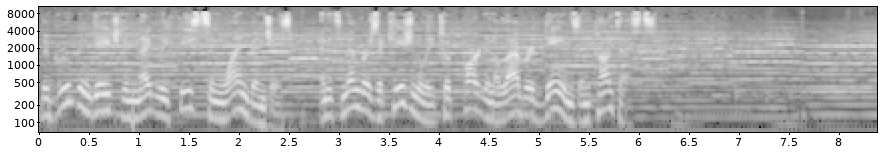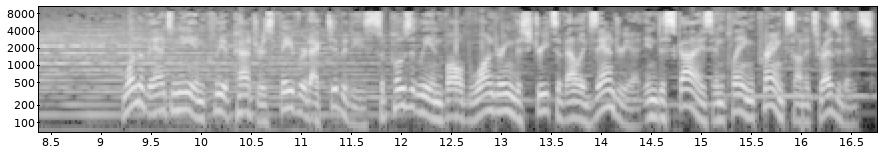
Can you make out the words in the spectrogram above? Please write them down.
The group engaged in nightly feasts and wine binges, and its members occasionally took part in elaborate games and contests. One of Antony and Cleopatra's favorite activities supposedly involved wandering the streets of Alexandria in disguise and playing pranks on its residents.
